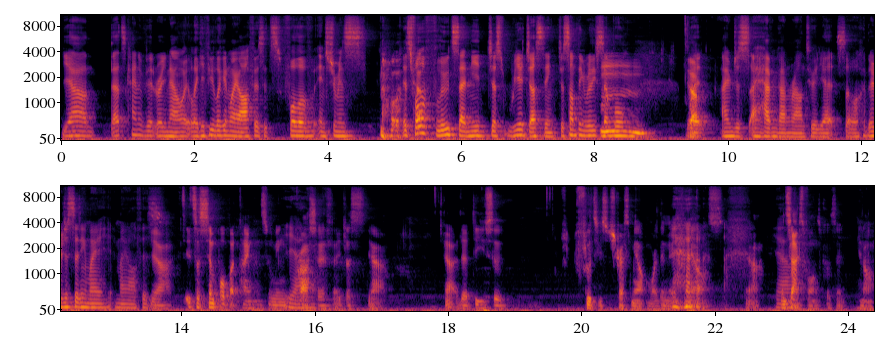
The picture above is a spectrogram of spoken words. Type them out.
yeah, that's kind of it right now. Like if you look in my office, it's full of instruments. It's full of flutes that need just readjusting, just something really simple. Mm. Yeah. But I'm just I haven't gotten around to it yet, so they're just sitting in my in my office. Yeah, it's a simple but time-consuming Yeah. process. I just, yeah, yeah. That they used to flutes used to stress me out more than anything else. Yeah, Yeah. and saxophones because you know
